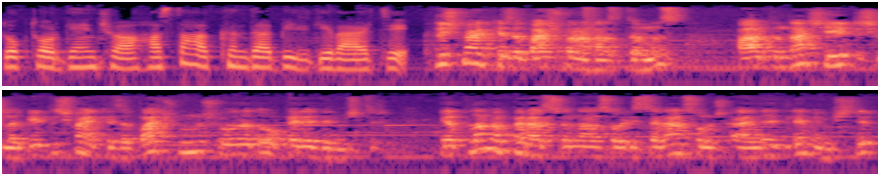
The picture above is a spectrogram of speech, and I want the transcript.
Doktor Gençağ hasta hakkında bilgi verdi. Dış merkeze başvuran hastamız ardından şehir dışında bir dış merkeze başvurmuş orada opere edilmiştir. Yapılan operasyondan sonra istenen sonuç elde edilememiştir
